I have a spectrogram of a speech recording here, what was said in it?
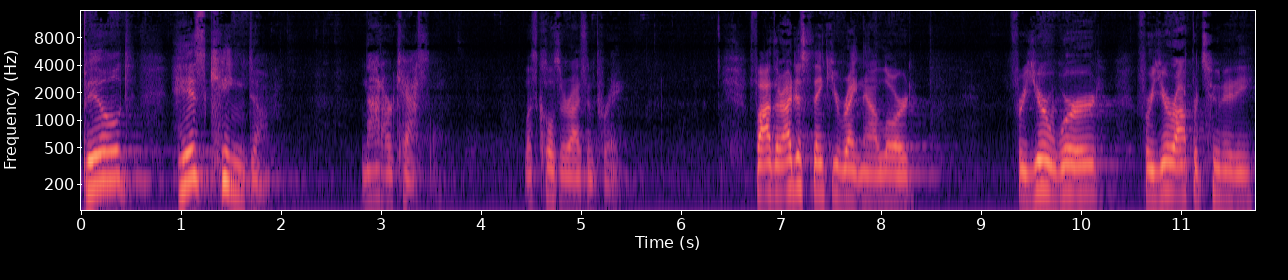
build His kingdom, not our castle. Let's close our eyes and pray. Father, I just thank you right now, Lord, for your word, for your opportunity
